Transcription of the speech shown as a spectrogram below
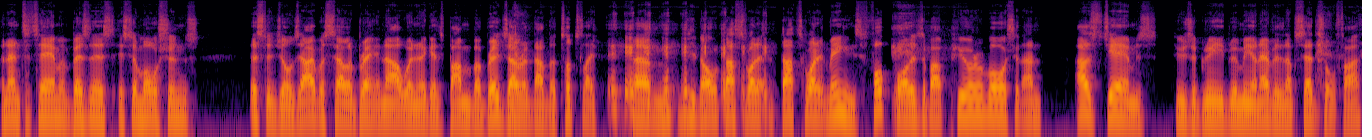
an entertainment business. It's emotions. Listen, Jones, I was celebrating our winning against Bamber Bridge. I ran down the touchline. Um, you know, that's what it, that's what it means. Football is about pure emotion. And as James, who's agreed with me on everything I've said so far,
